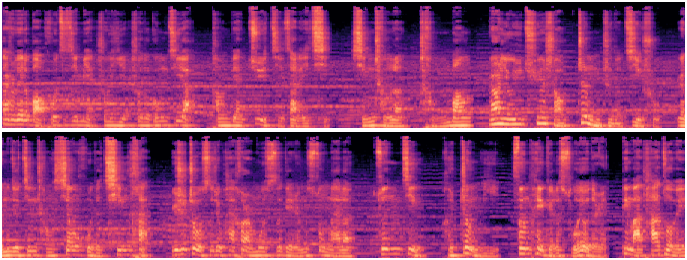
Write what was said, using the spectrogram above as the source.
但是为了保护自己免受野兽的攻击啊，他们便聚集在了一起，形成了城邦。然而由于缺少政治的技术，人们就经常相互的侵害。于是宙斯就派赫尔墨斯给人们送来了尊敬和正义，分配给了所有的人，并把它作为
